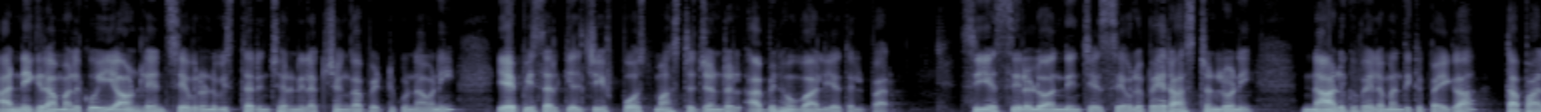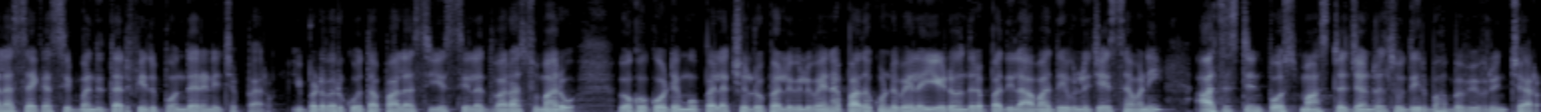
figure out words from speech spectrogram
అన్ని గ్రామాలకు ఈ ఆన్లైన్ సేవలను విస్తరించాలని లక్ష్యంగా పెట్టుకున్నామని AP circle chief post master general Abhinav Walia తెలిపారు. సిఎస్సీలలో అందించే సేవలపై రాష్ట్రంలోని నాలుగు వేల మందికి పైగా తపాలా శాఖ సిబ్బంది తర్ఫీదు పొందారని చెప్పారు. ఇప్పటివరకు తపాలా సిఎస్సీల ద్వారా సుమారు ఒక కోటి ముప్పై లక్షల రూపాయల విలువైన పదకొండు వేల ఏడు వందల పది లావాదేవీలు చేశామని assistant post master general Sudheer Babu వివరించారు.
